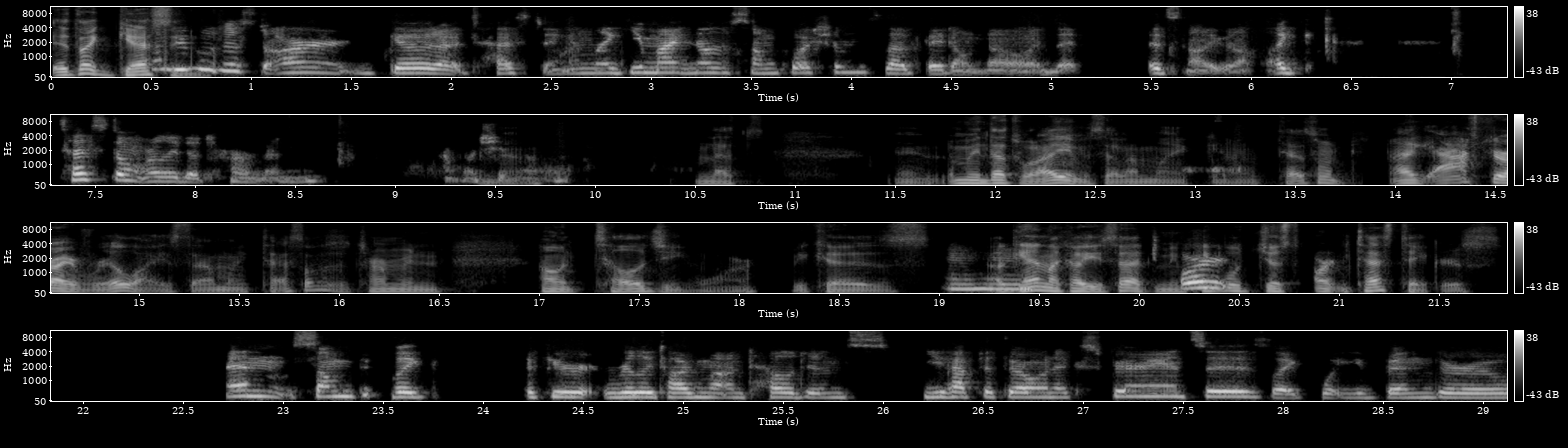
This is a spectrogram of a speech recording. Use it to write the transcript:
it's like Some people just aren't good at testing, and like you might know some questions that they don't know, and that it's not even like tests don't really determine how much you know. And that's and I mean that's what I even said. I'm like, you know, tests don't like after I realized that I'm like tests don't determine how intelligent you are because Mhm. again, like how you said, I mean Or- people just aren't test takers. And some like if you're really talking about intelligence, you have to throw in experiences, like what you've been through.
